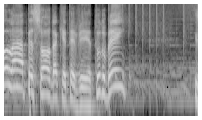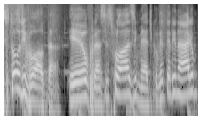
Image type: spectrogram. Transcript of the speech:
Olá, pessoal da QTV, tudo bem? Estou de volta. Eu, Francis Flose, médico veterinário.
